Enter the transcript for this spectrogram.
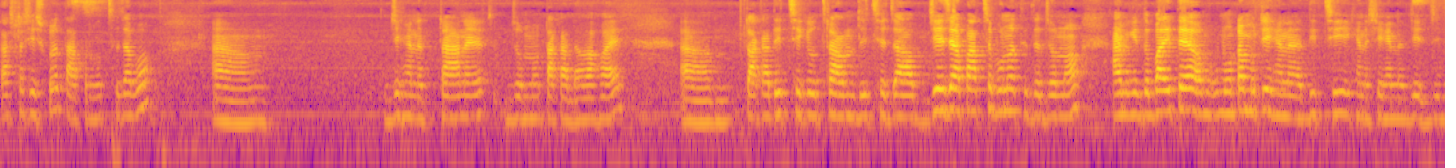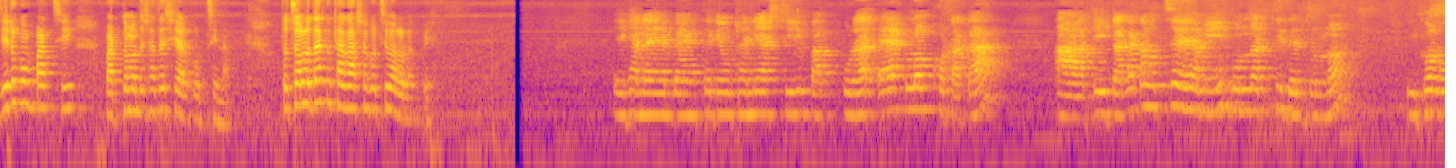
কাজটা শেষ করে তারপর হচ্ছে যাব যেখানে ত্রাণের জন্য টাকা দেওয়া হয়। টাকা দিচ্ছে, কেউ ত্রাণ দিচ্ছে, যা, যে যা পাচ্ছে বনার্থীদের জন্য। আমি কিন্তু বাড়িতে, মোটামুটি এখানে দিচ্ছি, এখানে সেখানে যেরকম পাচ্ছি বাট তোমাদের সাথে শেয়ার করছি না। তো চলো দেখতে থাকো, আশা করছি ভালো লাগবে। এখানে ব্যাংক থেকে উঠাই নিয়ে আসছি পুরা এক লক্ষ টাকা। আর এই টাকাটা হচ্ছে আমি পুণ্যার্থীদের জন্য ই করব।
